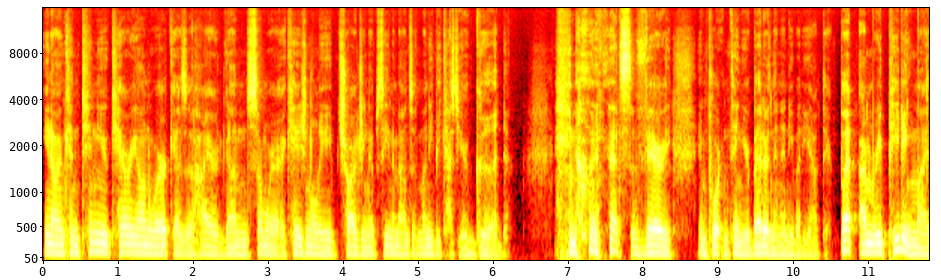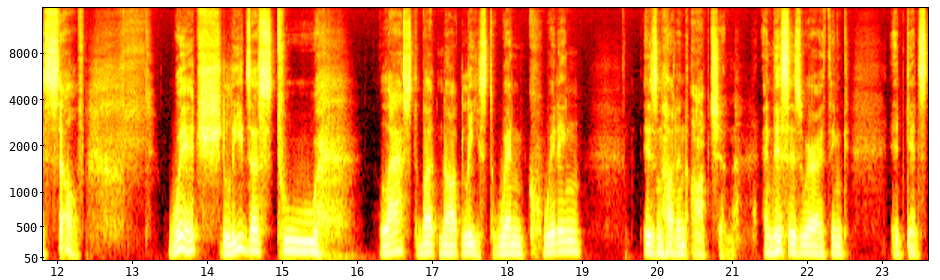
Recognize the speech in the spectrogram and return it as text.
you know, and continue carry on work as a hired gun somewhere, occasionally charging obscene amounts of money because you're good. You know, and that's a very important thing. You're better than anybody out there. But I'm repeating myself, which leads us to last but not least, when quitting is not an option. And this is where I think it gets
